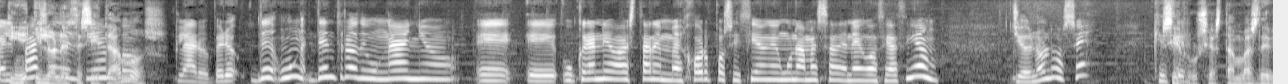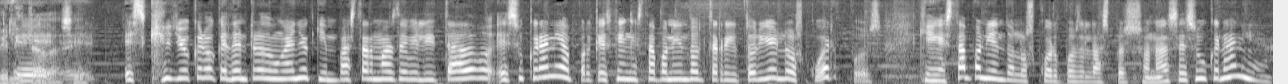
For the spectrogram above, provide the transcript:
el paso y lo necesitamos. claro, pero dentro de un año eh, eh, Ucrania va a estar en mejor posición en una mesa de negociación. Yo no lo sé si Rusia está más debilitada, eh, sí. Es que yo creo que dentro de un año quien va a estar más debilitado es Ucrania, porque es quien está poniendo el territorio y los cuerpos. Quien está poniendo los cuerpos de las personas es Ucrania.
